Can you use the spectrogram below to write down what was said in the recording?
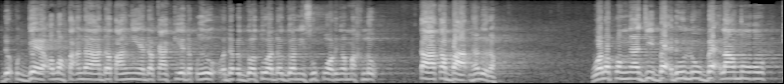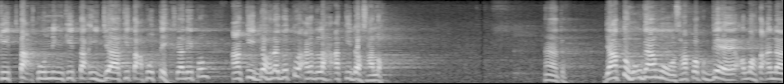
duk pegang Allah Taala ada tangan ada kaki ada perut ada go tu ada go ni serupa dengan makhluk. Tak kabat halu dah. Walaupun ngaji bab dulu bab lama kitab kuning kitab hijau kitab putih sekalipun akidah lagu tu adalah akidah salah. Ha tu. Jatuh agama siapa pegang Allah Taala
